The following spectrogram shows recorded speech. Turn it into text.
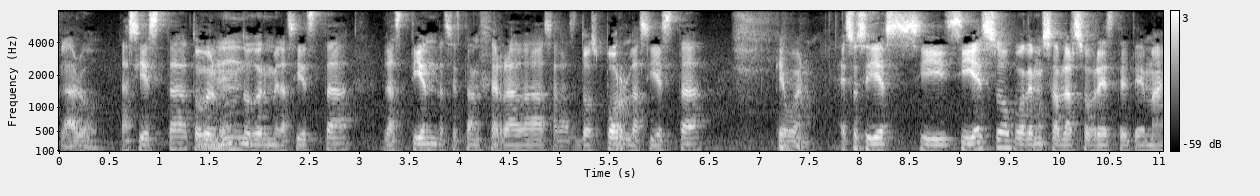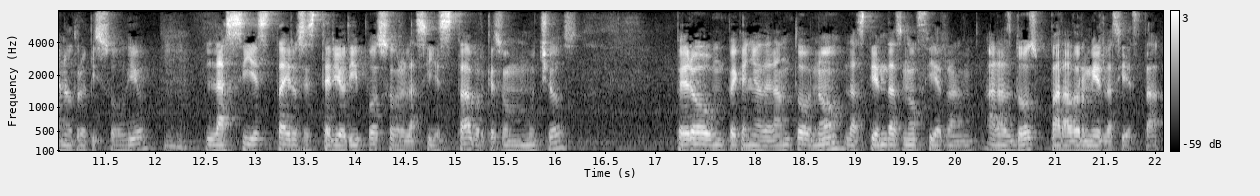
Claro, La siesta, todo el mundo duerme la siesta, las tiendas están cerradas a las 2 por la siesta. Que bueno, eso sí es, si, si eso podemos hablar sobre este tema en otro episodio. la siesta y los estereotipos sobre la siesta, porque son muchos. Pero un pequeño adelanto, no, las tiendas no cierran a las 2 para dormir la siesta.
